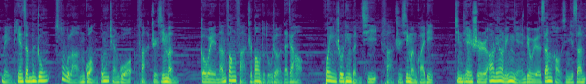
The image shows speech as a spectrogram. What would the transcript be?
每天三分钟，速览广东全国法治新闻。各位南方法制报的读者，大家好，欢迎收听本期法治新闻快递。今天是二零二零年六月三号，星期三，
